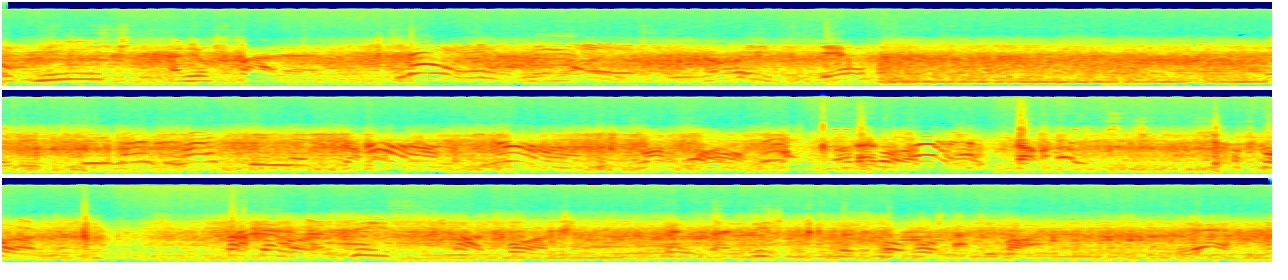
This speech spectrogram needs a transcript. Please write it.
It means I'm your father. Lei. You know it, yes? Do want to ice cream next Come on, Oh, no. That's for? fine. Come. What for? What for? This. What for? Senta, this. Let's go home, Matty boy. Yeah.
